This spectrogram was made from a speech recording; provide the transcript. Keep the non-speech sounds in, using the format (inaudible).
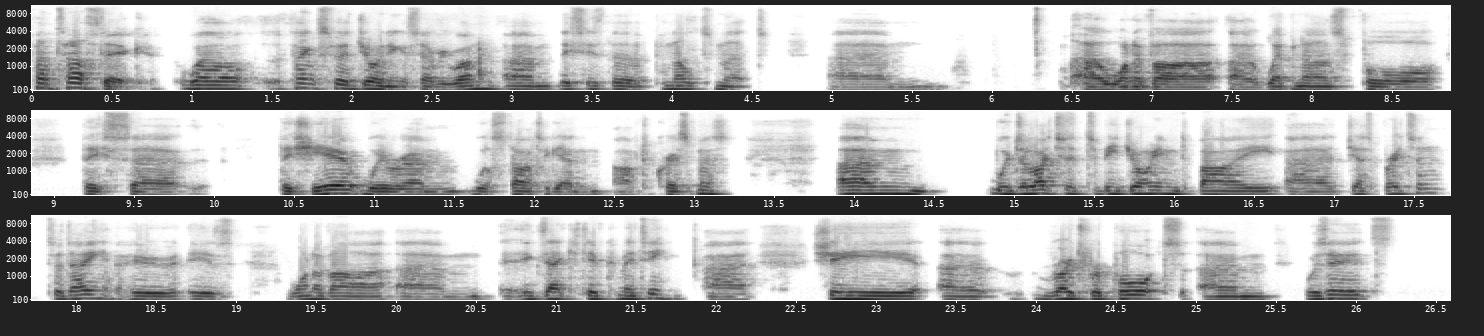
Fantastic. Well, thanks for joining us, everyone. Um, this is the penultimate um, uh, one of our uh, webinars for this uh, this year. We're um, we'll start again after Christmas. Um, we're delighted to be joined by uh, Jess Britton today, who is one of our um, executive committee. Uh, she uh, wrote a report. Um, was it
